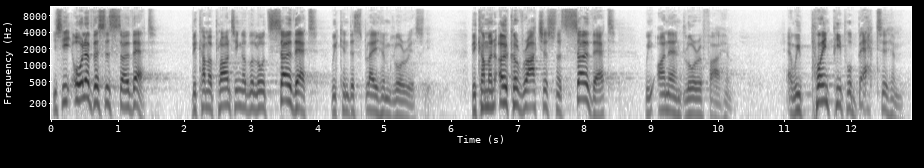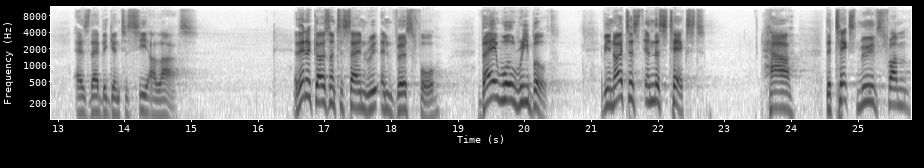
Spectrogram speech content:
You see, all of this is so that become a planting of the Lord so that we can display Him gloriously. Become an oak of righteousness so that we honor and glorify Him. And we point people back to Him as they begin to see our lives. And then it goes on to say in, re- in verse 4 they will rebuild. Have you noticed in this text how the text moves from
